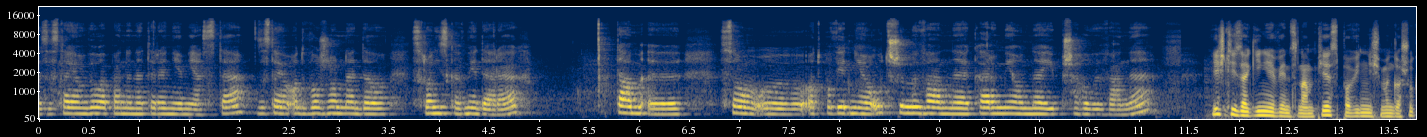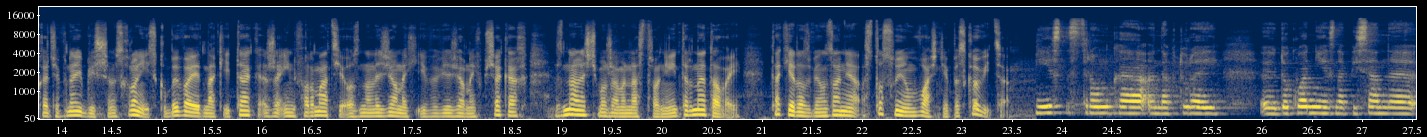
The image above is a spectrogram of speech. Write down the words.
zostają wyłapane na terenie miasta, zostają odwożone do schroniska w Miedarach. Tam y, są y, odpowiednio utrzymywane, karmione i przechowywane. Jeśli zaginie więc nam pies, powinniśmy go szukać w najbliższym schronisku. Bywa jednak i tak, że informacje o znalezionych i wywiezionych psiakach znaleźć możemy na stronie internetowej. Takie rozwiązania stosują właśnie Pyskowice. Jest stronka, na której y, dokładnie jest napisane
